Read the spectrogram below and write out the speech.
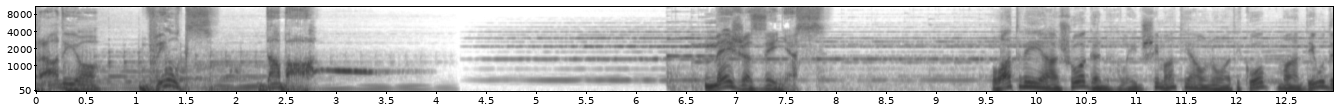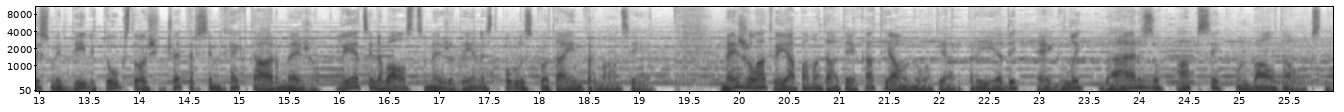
Radio Wolks dabā. Meža ziņas. Latvijā šogad līdz šim atjaunoti kopumā 22,400 hektāru mežu, liecina valsts meža dienesta publiskotā informācija. Meži Latvijā pamatā tiek atjaunoti ar priedi, egli, bērzu, apsi un baltāluksni.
